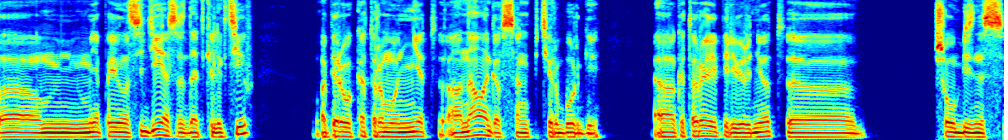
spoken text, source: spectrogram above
а, у меня появилась идея создать коллектив, во-первых, которому нет аналогов в Санкт-Петербурге, а, который перевернет шоу-бизнес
